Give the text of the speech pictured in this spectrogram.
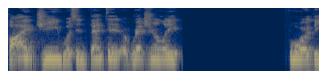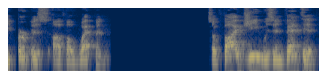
5G was invented originally for the purpose of a weapon. So 5G was invented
